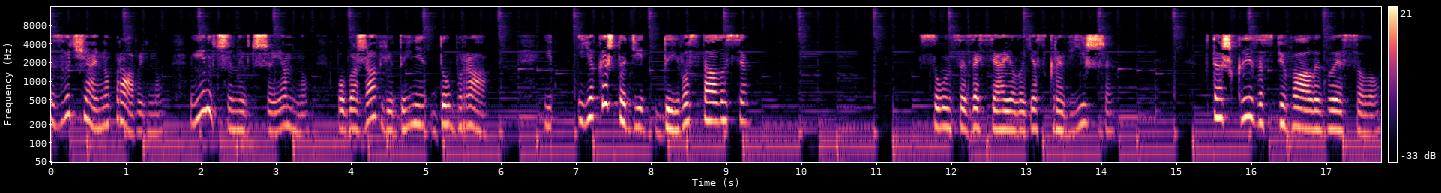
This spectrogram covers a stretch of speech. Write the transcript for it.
Звичайно, правильно. Він вчинив чемно, побажав людині добра. І, яке ж тоді диво сталося? Сонце засяяло яскравіше, пташки заспівали весело.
